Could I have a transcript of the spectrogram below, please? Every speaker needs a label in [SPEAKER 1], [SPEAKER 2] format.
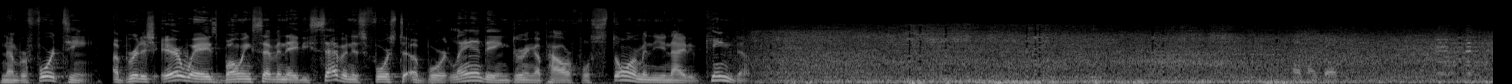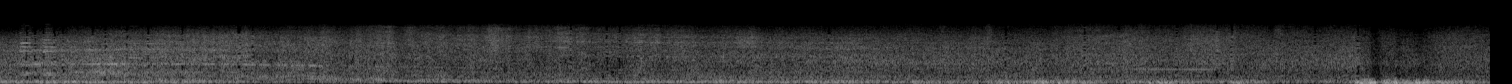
[SPEAKER 1] Number 14. A British Airways Boeing 787 is forced to abort landing during a powerful storm in the United Kingdom. Oh my god.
